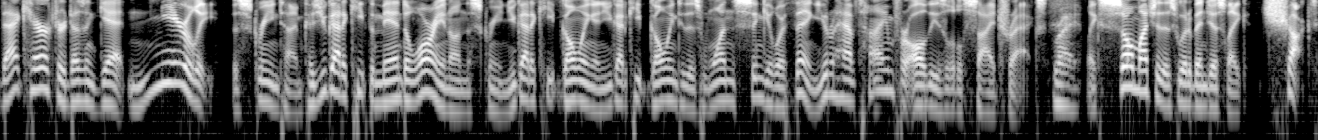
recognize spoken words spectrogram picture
that character doesn't get nearly the screen time because you got to keep the Mandalorian on the screen. You got to keep going and you got to keep going to this one singular thing. You don't have time for all these little side tracks. Right. Like so much of this would have been just like chucked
